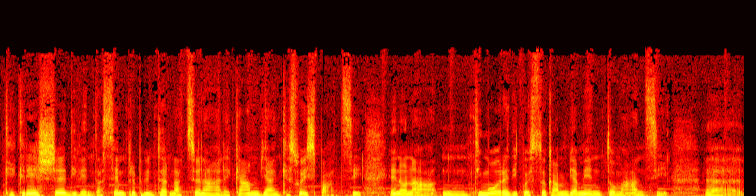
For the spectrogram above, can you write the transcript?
che cresce, diventa sempre più internazionale, cambia anche i suoi spazi e non ha mh, timore di questo cambiamento ma anzi eh,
